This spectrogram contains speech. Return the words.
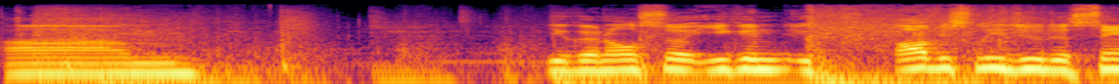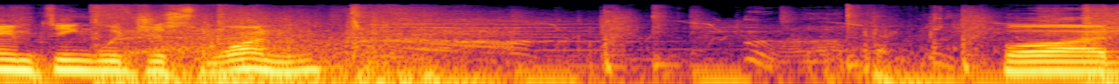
Um, you can also, you can obviously do the same thing with just one. But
